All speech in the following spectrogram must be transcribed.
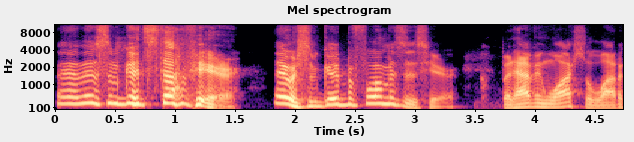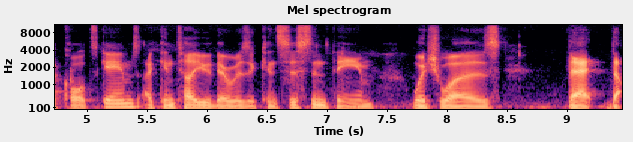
Uh, there's some good stuff here. There were some good performances here." But having watched a lot of Colts games, I can tell you there was a consistent theme, which was that the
